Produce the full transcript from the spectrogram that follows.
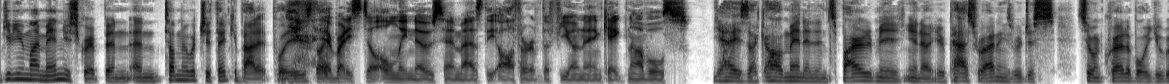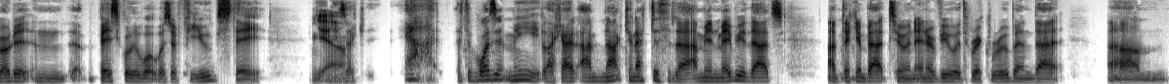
give you my manuscript and and tell me what you think about it, please. Yeah, like, everybody still only knows him as the author of the Fionna and Cake novels. yeah, he's like, oh man, it inspired me. You know, your past writings were just so incredible. You wrote it in uh, basically what was a fugue state. And Yeah. He's like, yeah, it wasn't me. Like, I, I'm not connected to that. I mean, maybe that's, I'm thinking back to an interview with Rick Rubin that, um,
